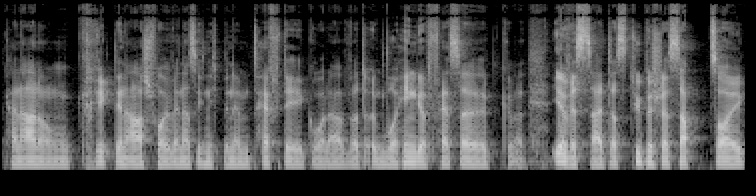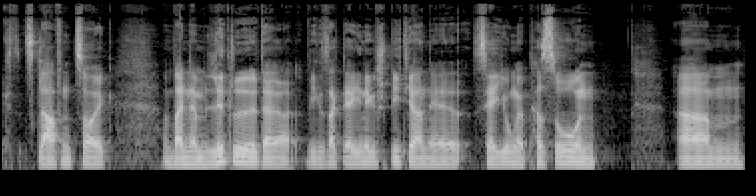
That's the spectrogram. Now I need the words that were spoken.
keine Ahnung, kriegt den Arsch voll, wenn er sich nicht benimmt, heftig oder wird irgendwo hingefesselt. Ihr wisst halt, das typische Sub-Zeug, Sklavenzeug. Und bei einem Little, der, wie gesagt, derjenige spielt ja eine sehr junge Person. Ähm,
